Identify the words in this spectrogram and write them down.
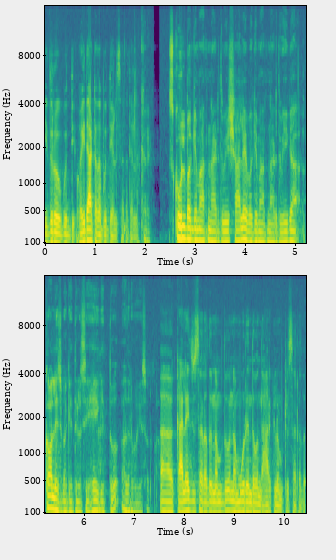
ಇದ್ರ ಬುದ್ಧಿ, ಹೊಯ್ದಾಟದ ಬುದ್ಧಿ ಅಲ್ಲ ಸರ್ ಅದೆಲ್ಲ. ಕರೆಕ್ಟ್ ಸ್ಕೂಲ್ ಬಗ್ಗೆ ಮಾತನಾಡಿದ್ವಿ, ಶಾಲೆ ಬಗ್ಗೆ ಮಾತನಾಡಿದ್ವಿ. ಈಗ ಕಾಲೇಜ್ ಬಗ್ಗೆ ತಿಳಿಸಿ ಹೇಗಿತ್ತು ಅದ್ರ ಬಗ್ಗೆ ಸ್ವಲ್ಪ. ಕಾಲೇಜು ಸರ್ ಅದು ನಮ್ಮದು ನಮ್ಮೂರಿಂದ ಒಂದು ಆರು ಕಿಲೋಮೀಟರ್ ಸರ್ ಅದು.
